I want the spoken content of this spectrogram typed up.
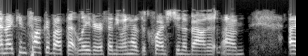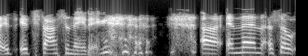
and I can talk about that later if anyone has a question about it. Um, uh, it it's fascinating. Uh, and then, so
